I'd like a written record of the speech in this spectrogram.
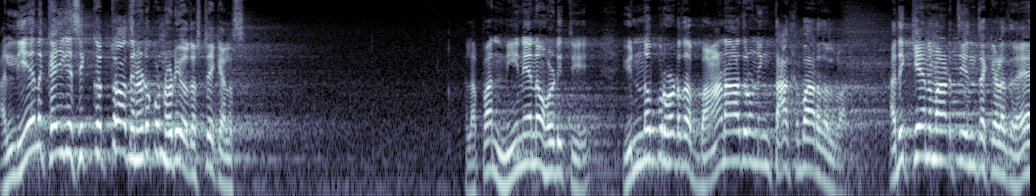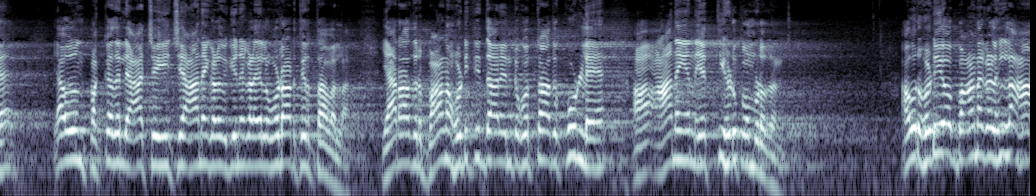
ಅಲ್ಲೇನು ಕೈಗೆ ಸಿಕ್ಕತ್ತೋ ಅದನ್ನು ಹಿಡ್ಕೊಂಡು ಹೊಡೆಯೋದಷ್ಟೇ ಕೆಲಸ. ಅಲ್ಲಪ್ಪ, ನೀನೇನೋ ಹೊಡಿತಿ ಇನ್ನೊಬ್ಬರು ಹೊಡೆದ ಬಾಣ ಆದರೂ ನಿಂಗೆ ತಾಕಬಾರ್ದಲ್ವ? ಅದಕ್ಕೇನು ಮಾಡ್ತಿ ಅಂತ ಕೇಳಿದ್ರೆ, ಯಾವುದೊಂದು ಪಕ್ಕದಲ್ಲಿ ಆಚೆ ಈಚೆ ಆನೆಗಳು, ಗಿನಗಳೆಲ್ಲ ಓಡಾಡ್ತಿರ್ತಾವಲ್ಲ, ಯಾರಾದರೂ ಬಾಣ ಹೊಡಿತಿದ್ದಾರೆ ಅಂತ ಗೊತ್ತಾದ ಕೂಡಲೇ ಆ ಆನೆಯನ್ನು ಎತ್ತಿ ಹಿಡ್ಕೊಂಬಿಡೋದಂತೆ. ಅವರು ಹೊಡೆಯೋ ಬಾಣಗಳೆಲ್ಲ ಆ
